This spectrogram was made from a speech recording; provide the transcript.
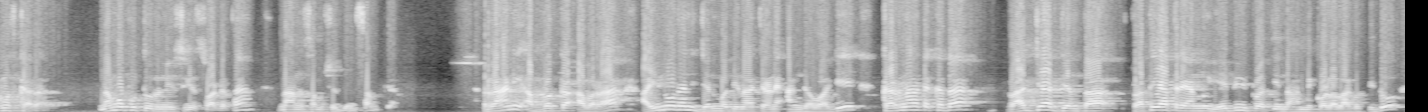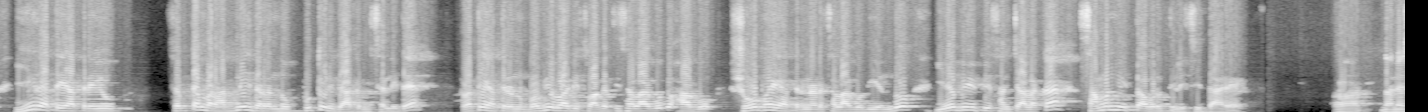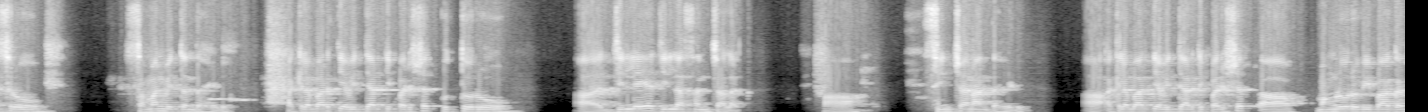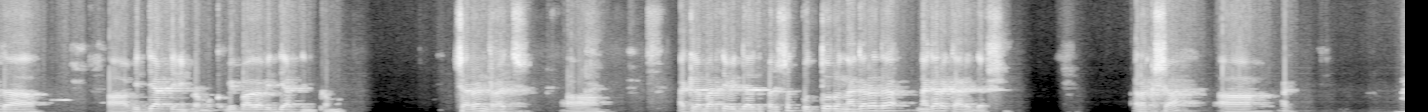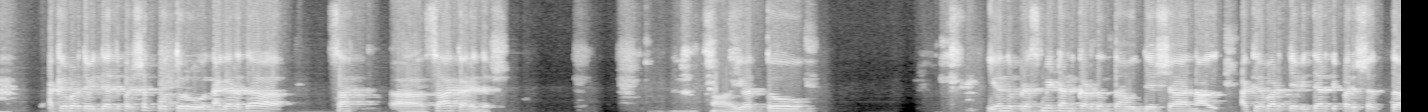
ನಮಸ್ಕಾರ. ನಮ್ಮ ಪುತ್ತೂರು ನ್ಯೂಸ್ಗೆ ಸ್ವಾಗತ. ನಾನು ಸಂಶುದ್ದೀನ್ ಸಂಪ್ಯ. ರಾಣಿ ಅಬ್ಬಕ್ಕ ಅವರ ಐನೂರನೇ ಜನ್ಮ ದಿನಾಚರಣೆ ಅಂಗವಾಗಿ ಕರ್ನಾಟಕದ ರಾಜ್ಯಾದ್ಯಂತ ರಥಯಾತ್ರೆಯನ್ನು ಎಬಿವಿ ವತಿಯಿಂದ ಹಮ್ಮಿಕೊಳ್ಳಲಾಗುತ್ತಿದ್ದು, ಈ ರಥಯಾತ್ರೆಯು ಸೆಪ್ಟೆಂಬರ್ ಹದಿನೈದರಂದು ಪುತ್ತೂರಿಗೆ ಆಗಮಿಸಲಿದೆ. ರಥಯಾತ್ರೆಯನ್ನು ಭವ್ಯವಾಗಿ ಸ್ವಾಗತಿಸಲಾಗುವುದು ಹಾಗೂ ಶೋಭಾಯಾತ್ರೆ ನಡೆಸಲಾಗುವುದು ಎಂದು ಎಬಿವಿಪಿ ಸಂಚಾಲಕ ಸಮನ್ವಿತ್ ಅವರು ತಿಳಿಸಿದ್ದಾರೆ. ನನ್ನ ಹೆಸರು ಸಮನ್ವಿತ್ ಅಂತ ಹೇಳಿ. ಅಖಿಲ ಭಾರತೀಯ ವಿದ್ಯಾರ್ಥಿ ಪರಿಷತ್ ಪುತ್ತೂರು ಜಿಲ್ಲೆಯ ಜಿಲ್ಲಾ ಸಂಚಾಲಕ್ ಸಿಂಚನ ಅಂತ ಹೇಳಿ. ಅಖಿಲ ಭಾರತೀಯ ವಿದ್ಯಾರ್ಥಿ ಪರಿಷತ್ ಮಂಗಳೂರು ವಿಭಾಗದ ವಿದ್ಯಾರ್ಥಿನಿ ಪ್ರಮುಖ ವಿಭಾಗ ವಿದ್ಯಾರ್ಥಿನಿ ಪ್ರಮುಖ. ಚರಣ್ ರಾಜ್ ಆ, ಅಖಿಲ ಭಾರತೀಯ ವಿದ್ಯಾರ್ಥಿ ಪರಿಷತ್ ಪುತ್ತೂರು ನಗರದ ನಗರ ಕಾರ್ಯದರ್ಶಿ. ರಕ್ಷಾ ಆ, ಅಖಿಲ ಭಾರತೀಯ ವಿದ್ಯಾರ್ಥಿ ಪರಿಷತ್ ಪುತ್ತೂರು ನಗರದ ಸಹ ಸಹ ಕಾರ್ಯದರ್ಶಿ ಇವತ್ತು ಈ ಒಂದು ಪ್ರೆಸ್ ಮೀಟ್ ಅನ್ನು ಕರೆದಂತಹ ಉದ್ದೇಶ ನಾ ಅಖಿಲ ಭಾರತೀಯ ವಿದ್ಯಾರ್ಥಿ ಪರಿಷತ್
